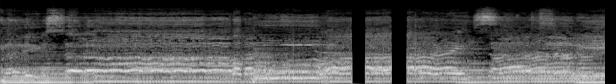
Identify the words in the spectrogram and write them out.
Kay sarap mabuhay sa sariling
